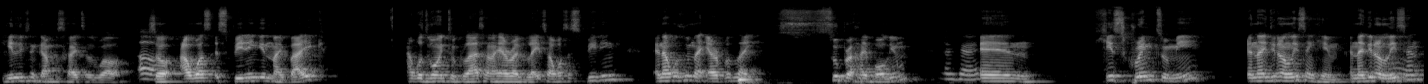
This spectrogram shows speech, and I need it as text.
He lives in Campus Heights as well. Oh. So I was speeding in my bike. I was going to class and I arrived late. So I was speeding and I was with my AirPods like super high volume. Okay. And he screamed to me and I didn't listen him. And I didn't listen.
